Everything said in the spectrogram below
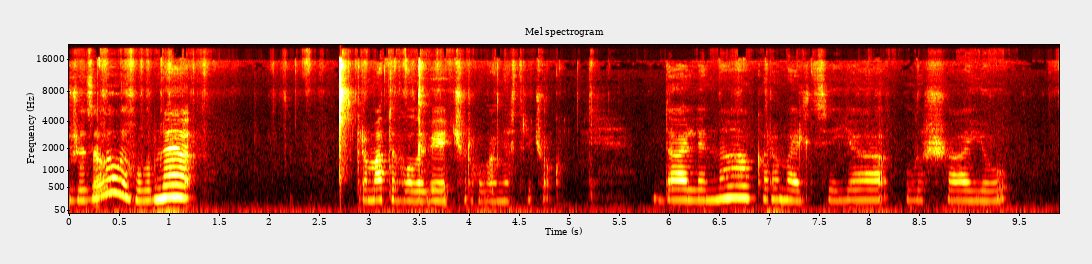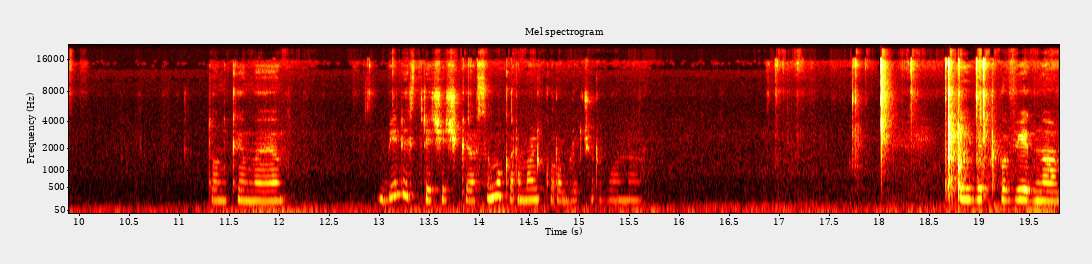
вже залили, головне тримати в голові чергування стрічок. Далі на карамельці я лишаю тонкими білі стрічечки, а саму карамельку роблю червоною. І відповідно,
